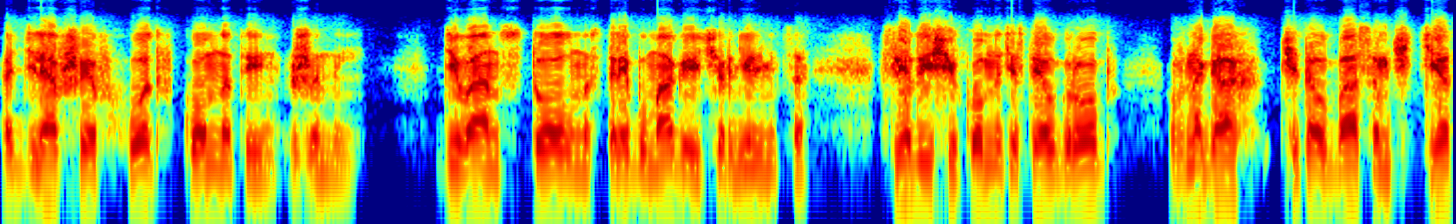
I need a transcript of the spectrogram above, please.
отделявшие вход в комнаты жены. Диван, стол, на столе бумага и чернильница. В следующей комнате стоял гроб, в ногах читал басом чтец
